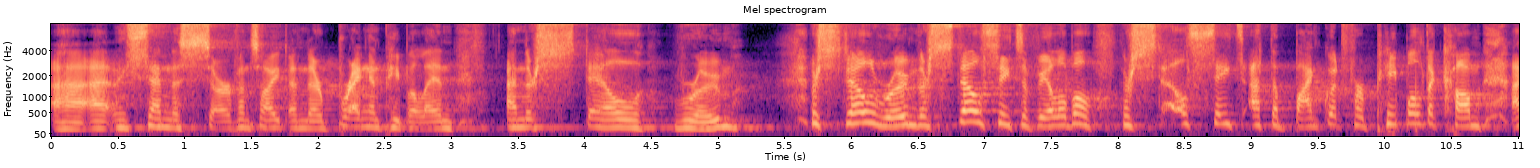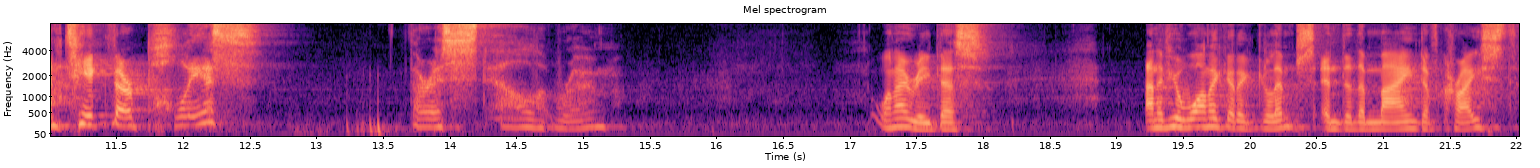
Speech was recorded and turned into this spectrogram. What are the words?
uh, and he's sending the servants out, and they're bringing people in, and there's still room. There's still room, there's still seats available, there's still seats at the banquet for people to come and take their place. There is still room. When I read this, and if you want to get a glimpse into the mind of Christ,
